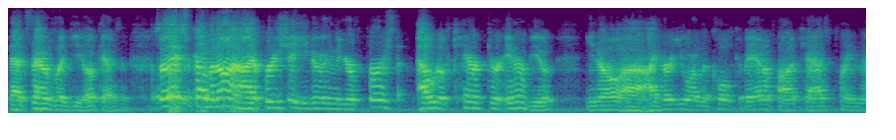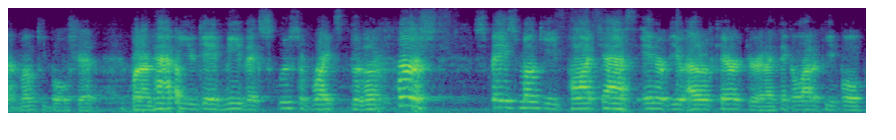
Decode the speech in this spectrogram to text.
That sounds like you. Okay. So, so thanks for coming on. I appreciate you doing your first out of character interview. You know, uh, I heard you on the Colt Cabana podcast playing that monkey bullshit, but I'm happy you gave me the exclusive rights to the first Space Monkey podcast interview out of character, and I think a lot of people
